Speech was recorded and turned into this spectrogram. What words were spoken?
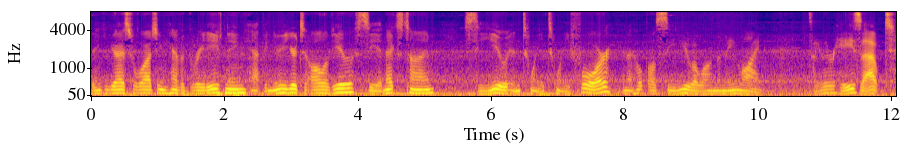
Thank you guys for watching. Have a great evening. Happy New Year to all of you. See you next time. See you in 2024. And I hope I'll see you along the main line. Tyler Hays out.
